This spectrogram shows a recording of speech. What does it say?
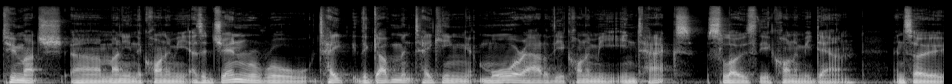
too much um, money in the economy, as a general rule, take the government taking more out of the economy in tax slows the economy down. And so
